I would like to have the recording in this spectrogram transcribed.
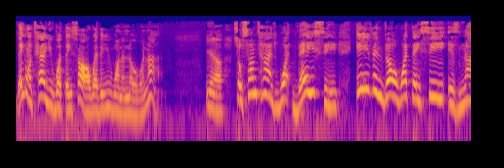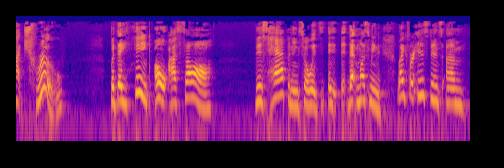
they're going to tell you what they saw, whether you want to know or not. You know, so sometimes what they see, even though what they see is not true, but they think, oh, I saw this happening, so it's, it, it, that must mean, like for instance, um,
